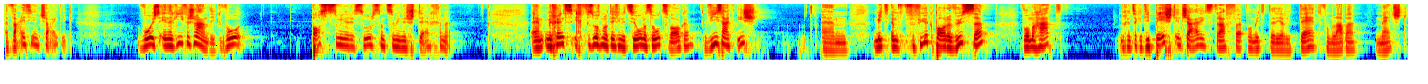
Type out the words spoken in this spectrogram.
eine weise Entscheidung? Wo ist Energieverschwendung? Wo passt es zu meinen Ressourcen und zu meinen Stärken? Ähm, wir ich versuche mal Definitionen so zu wagen. Weisheit ist, ähm, mit einem verfügbaren Wissen, wo man hat, wir können sagen, die beste Entscheidung zu treffen, die mit der Realität vom Leben matcht.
